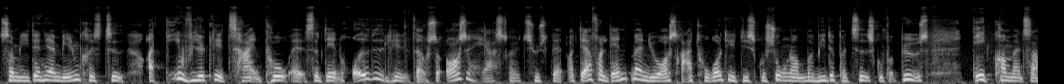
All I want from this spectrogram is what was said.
som i den her mellemkrigstid. Og det er jo virkelig et tegn på altså den rødhvidhed, der jo så også hersker i Tyskland. Og derfor landte man jo også ret hurtigt i diskussion om, hvorvidt partiet skulle forbydes. Det kom man så,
